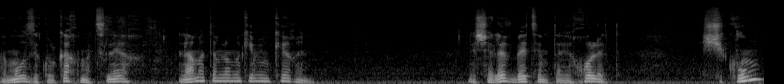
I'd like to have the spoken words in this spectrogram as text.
ואמרו, זה כל כך מצליח, למה אתם לא מקימים קרן? לשלב בעצם את היכולת שיקום,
